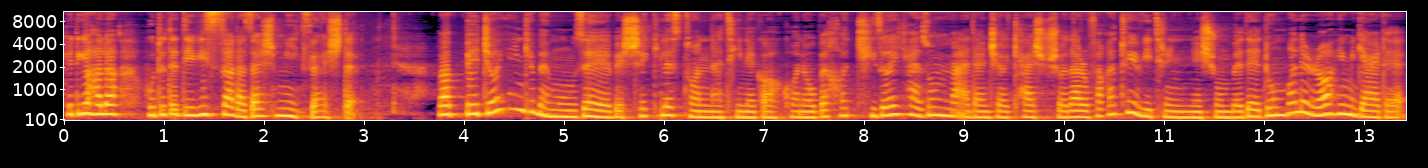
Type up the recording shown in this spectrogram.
که دیگه حالا حدود 200 سال ازش میگذشته. و به جای اینکه به موزه به شکل سنتی نگاه کنه و بخواد چیزایی که از اون معدنچه کشف شده رو فقط توی ویترین نشون بده دنبال راهی میگرده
